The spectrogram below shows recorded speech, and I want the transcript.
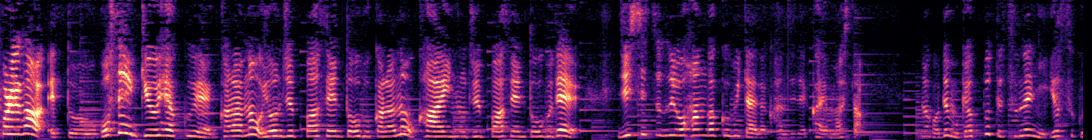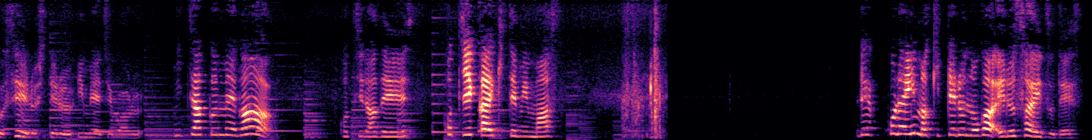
これが、えっと、5900円からの40%オフからの会員の10%オフで実質上半額みたいな感じで買いました。なんかでもギャップって常に安くセールしてるイメージがある。2着目がこちらです。こっち一回着てみます。今着てるのが L サイズです。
